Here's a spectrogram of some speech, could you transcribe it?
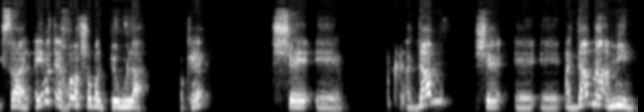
ישראל, האם אתה יכול לחשוב על פעולה, אוקיי? שאדם, אוקיי. שאדם מאמין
